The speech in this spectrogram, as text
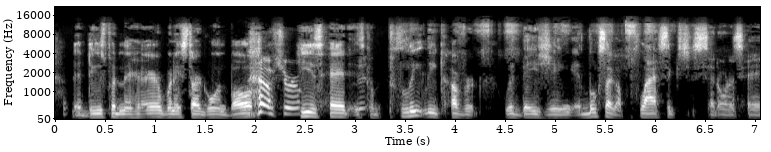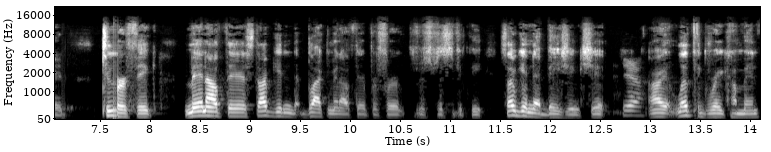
that dudes put in their hair when they start going bald. Oh, sure. His head is completely covered with Beijing. It looks like a plastic set on his head. Too perfect. Men out there, stop getting that, black men out there, prefer specifically. Stop getting that Beijing shit. yeah. All right, let the gray come in.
